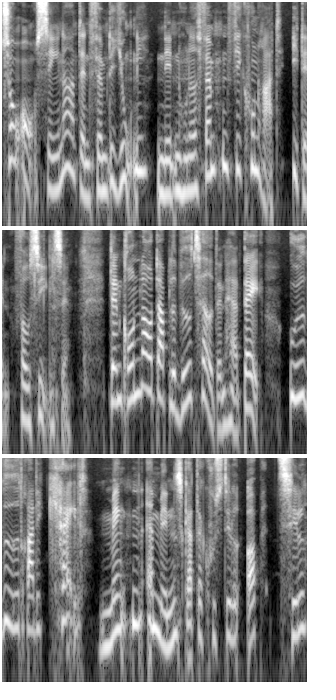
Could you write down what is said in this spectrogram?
To år senere, den 5. juni 1915, fik hun ret i den forudsigelse. Den grundlov, der blev vedtaget den her dag, udvidede radikalt mængden af mennesker, der kunne stille op til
